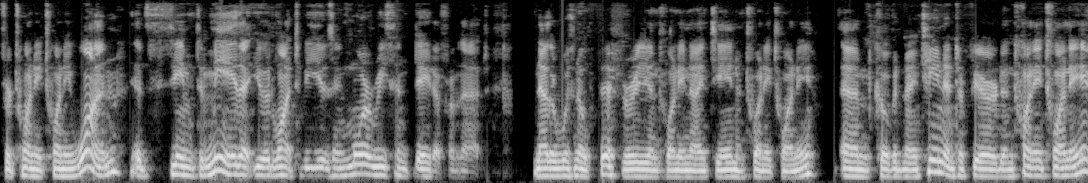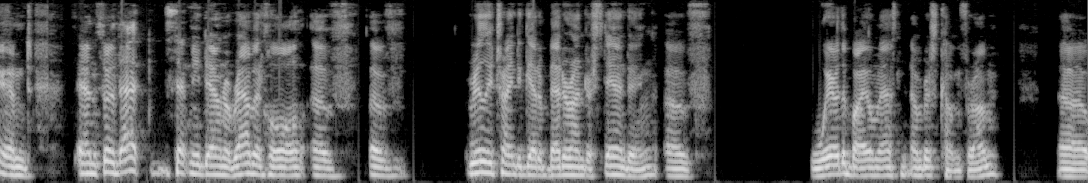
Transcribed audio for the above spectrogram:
for 2021, it seemed to me that you would want to be using more recent data from that. Now, there was no fishery in 2019 and 2020, and COVID 19 interfered in 2020. And, and so that set me down a rabbit hole of, of really trying to get a better understanding of where the biomass numbers come from uh,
